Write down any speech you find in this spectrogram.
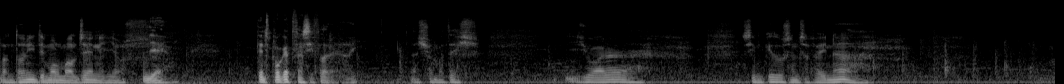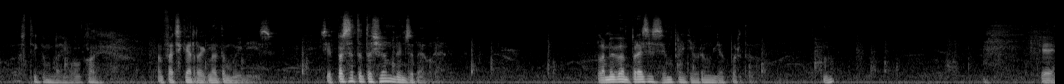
l'Antoni té molt mal geni. Jo... Ja. Tens por que et faci fora, oi? Això mateix. I jo ara, si em quedo sense feina, estic amb l'aigua al coll. Em faig càrrec, no t'amoïnis. Si et passa tot això, em vens a veure. A la meva empresa sempre hi haurà un lloc per tu. Mm? Què?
